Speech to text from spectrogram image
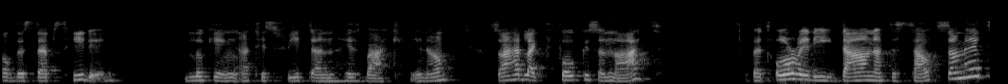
of the steps he did, looking at his feet and his back, you know. So I had like focus on that. But already down at the south summit,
